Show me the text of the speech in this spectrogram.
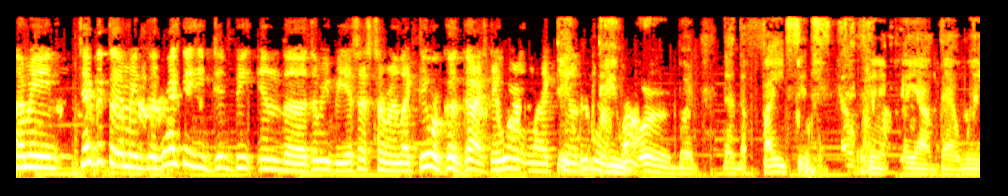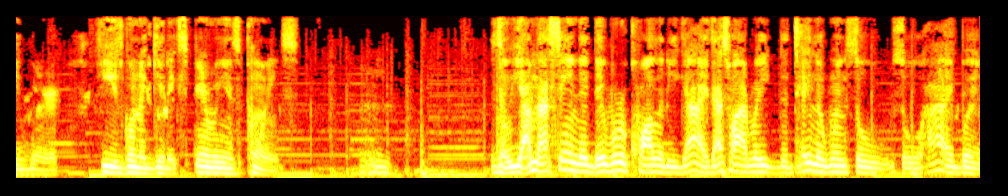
I mean, technically, I mean, the guys that he did beat in the WBSS tournament, like they were good guys. They weren't like They, you know they weren't they were, but the, the fights itself didn't play out that way where he's going to get experience points. Mhm. So yeah, I'm not saying that they were quality guys. That's why I rate the Taylor win so so high, but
